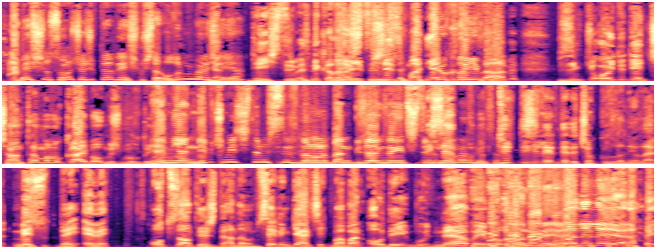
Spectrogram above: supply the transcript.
5 yıl sonra çocukları değişmişler. Olur mu böyle şey ya? Değiştirmeleri kadar ayıp bir şey. Manyak Çok ayıp. abi. Bizimki oydu diye çanta mı bu kaybolmuş buldun ya? Hem yani ne biçim yetiştirmişsiniz ben onu ben güzel güzel yetiştirdim Mesela demez bunu? Türk dizilerinde de çok kullanıyorlar. Mesut Bey evet 36 yaşında adamım. Senin gerçek baban o değil bu. Ne yapayım oğlum? Bana ne ya? Bana ne ya?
